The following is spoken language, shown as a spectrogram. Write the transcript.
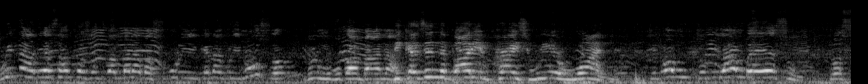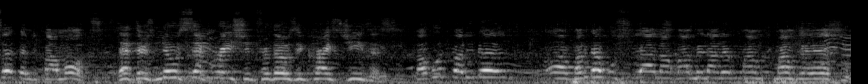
wina aliyesa akhoza kupambana pa sukulu iyi kena kuti inunso ndili mukupambana Because in the body of Christ, we are one. chifukwa mthupi la ambuye yesu tonsefe ndi pamodzi That there's no separation for those in Christ Jesus. Uh, yesu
